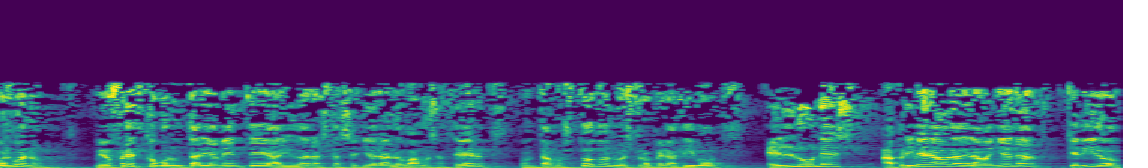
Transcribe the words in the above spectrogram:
Pues bueno, me ofrezco voluntariamente a ayudar a esta señora, lo vamos a hacer, montamos todo nuestro operativo. El lunes, a primera hora de la mañana, querido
